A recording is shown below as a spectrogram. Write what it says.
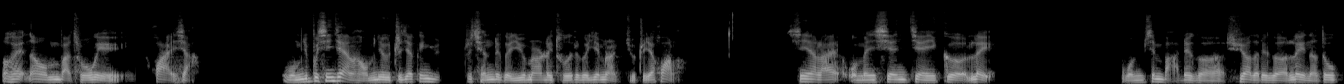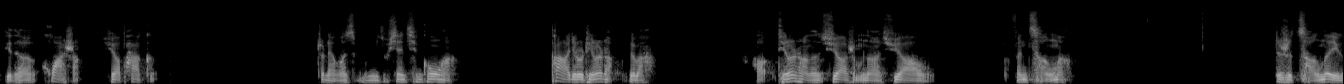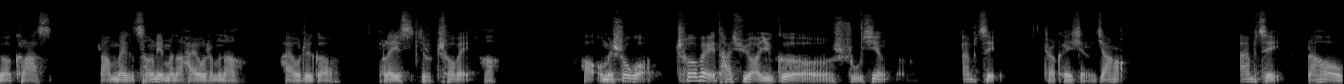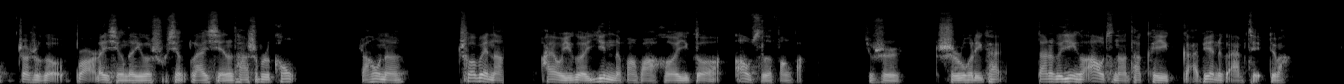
OK，那我们把图给画一下，我们就不新建了哈，我们就直接根据之前这个 UML 类图的这个页面就直接画了。接下来我们先建一个类，我们先把这个需要的这个类呢都给它画上，需要 Park，这两个我们就先清空啊，Park 就是停车场，对吧？好，停车场呢需要什么呢？需要分层嘛，这是层的一个 class，然后每个层里面呢还有什么呢？还有这个 place 就是车位啊。好，我们说过车位它需要一个属性 empty，这可以写成加号 empty，然后这是个布尔类型的一个属性来显示它是不是空。然后呢，车位呢还有一个 in 的方法和一个 out 的方法，就是驶入和离开。但这个 in 和 out 呢，它可以改变这个 empty，对吧？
